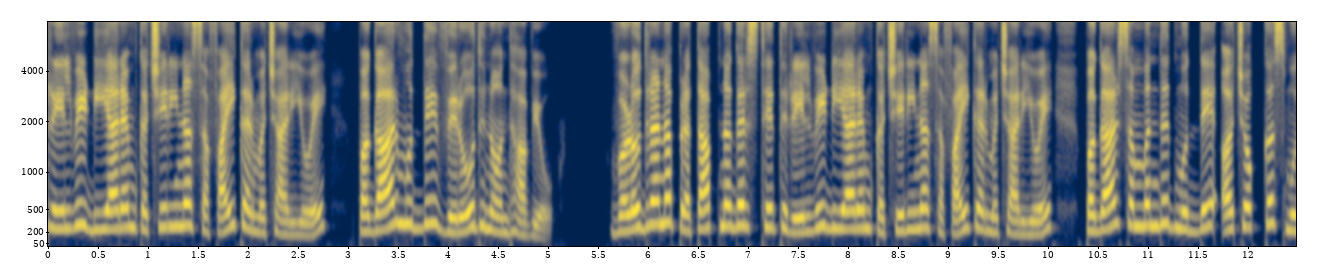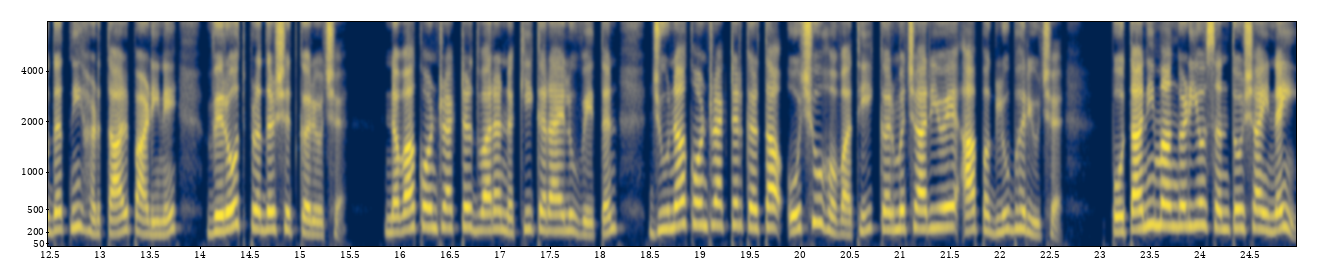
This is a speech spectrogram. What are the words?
રેલવે ડીઆરએમ કચેરીના સફાઈ કર્મચારીઓએ પગાર મુદ્દે વિરોધ નોંધાવ્યો. વડોદરાના પ્રતાપનગર સ્થિત રેલવે ડીઆરએમ કચેરીના સફાઈ કર્મચારીઓએ પગાર સંબંધિત મુદ્દે અચોક્કસ મુદતની હડતાળ પાડીને વિરોધ પ્રદર્શિત કર્યો છે. નવા કોન્ટ્રાક્ટર દ્વારા નક્કી કરાયેલું વેતન જૂના કોન્ટ્રાક્ટર કરતાં ઓછું હોવાથી કર્મચારીઓએ આ પગલું ભર્યું છે. પોતાની માંગણીઓ સંતોષાઈ નહીં,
